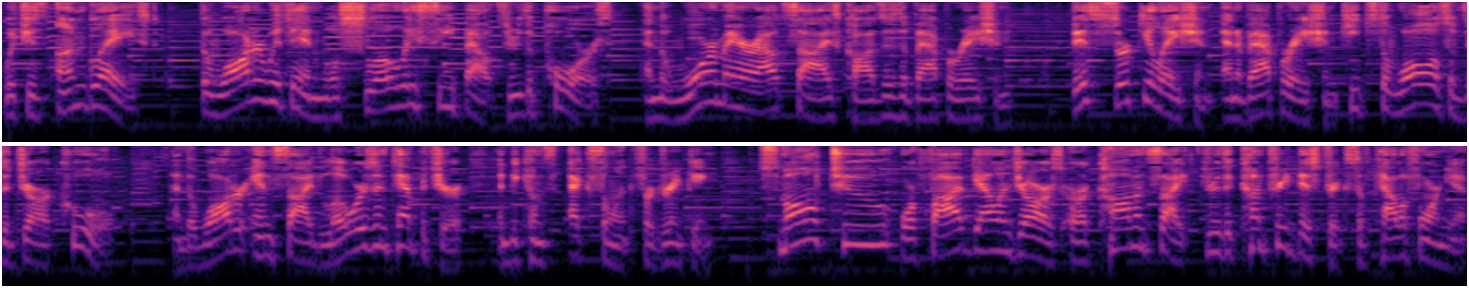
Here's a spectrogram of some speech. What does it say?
which is unglazed, the water within will slowly seep out through the pores, and the warm air outside causes evaporation. This circulation and evaporation keeps the walls of the jar cool, and the water inside lowers in temperature and becomes excellent for drinking. Small two or five gallon jars are a common sight through the country districts of California,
